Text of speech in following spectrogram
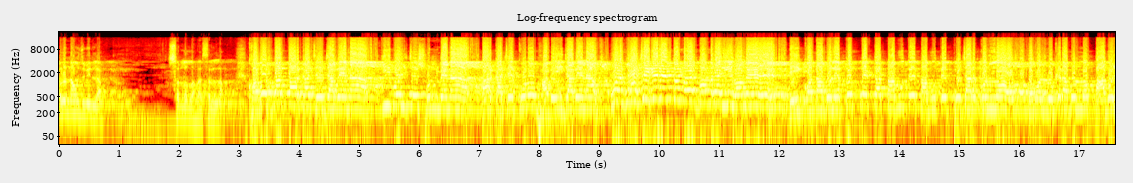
হলো নাউজুবিল্লাহ। সাল্লাম খবরদার তার কাছে যাবে না। কি বলছে শুনবে না, তার কাছে কোনোভাবেই যাবে না। ওর কাছে গেলে তোমার গোমরাহি হবে। এই কথা বলে প্রত্যেকটা তাবুতে তাবুতে প্রচার করল। তখন লোকেরা বলল, পাগল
